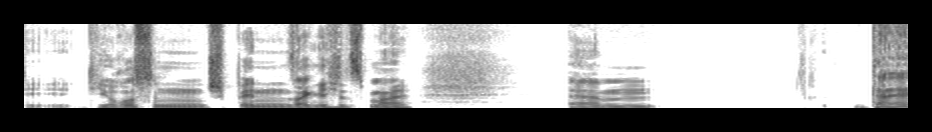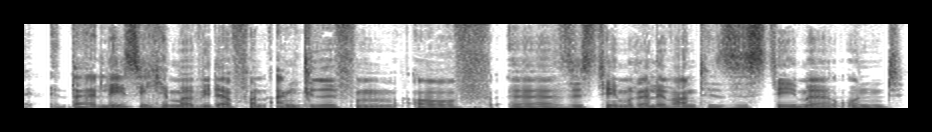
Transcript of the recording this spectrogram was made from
die, die Russen spinnen, sage ich jetzt mal. Ähm, da, da lese ich immer wieder von Angriffen auf äh, systemrelevante Systeme und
